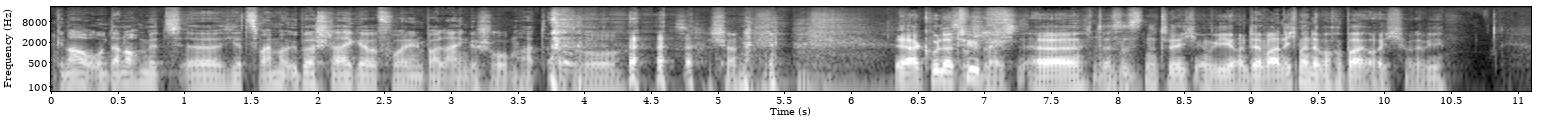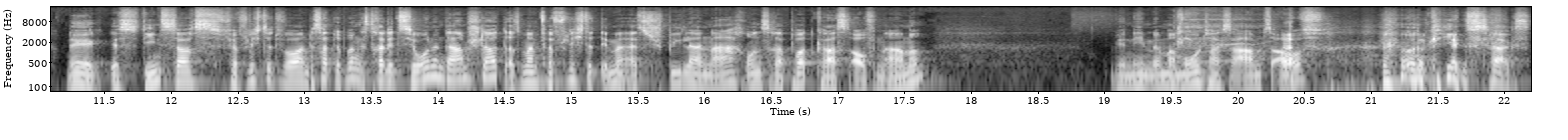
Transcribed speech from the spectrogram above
Genau, und dann noch mit äh, hier zweimal Übersteiger, bevor er den Ball eingeschoben hat. Also schon. Ja, cooler so Typ. schlecht. Äh, das ist natürlich irgendwie, und der war nicht mal eine Woche bei euch, oder wie? Nee, ist dienstags verpflichtet worden. Das hat übrigens Tradition in Darmstadt. Also man verpflichtet immer als Spieler nach unserer Podcast-Aufnahme. Wir nehmen immer montags abends auf und dienstags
